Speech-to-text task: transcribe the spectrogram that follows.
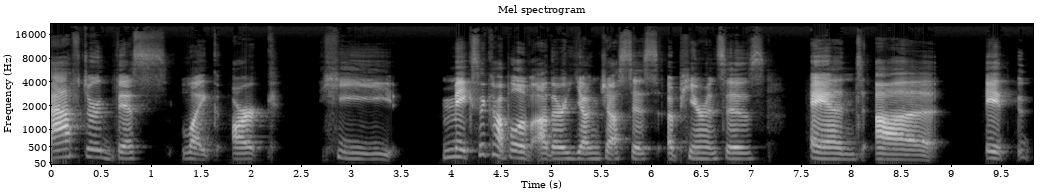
after this like arc he makes a couple of other Young Justice appearances and uh it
